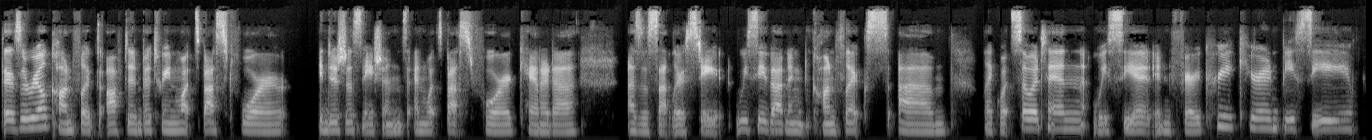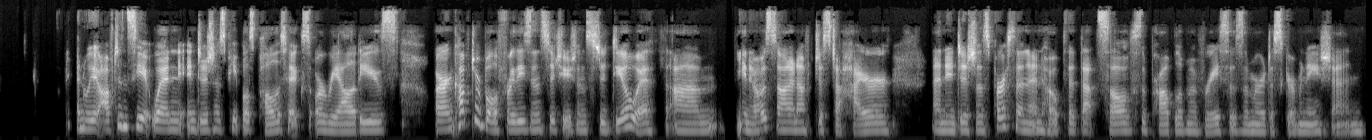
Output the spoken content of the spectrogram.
there's a real conflict often between what's best for Indigenous nations and what's best for Canada as a settler state. We see that in conflicts um, like Wet'suwet'en. We see it in Fairy Creek here in BC. And we often see it when Indigenous people's politics or realities are uncomfortable for these institutions to deal with. Um, you know, it's not enough just to hire an Indigenous person and hope that that solves the problem of racism or discrimination.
